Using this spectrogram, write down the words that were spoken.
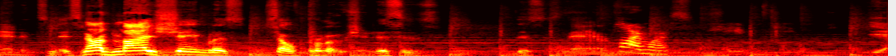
it. It's, it's not my shameless self promotion. This is this is theirs. Far more shame. Yeah.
